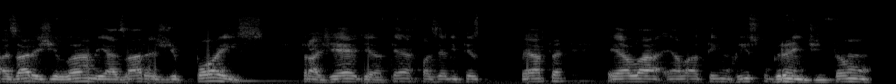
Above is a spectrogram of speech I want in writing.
as áreas de lama e as áreas de pós-tragédia, até fazer a limpeza completa, ela, ela tem um risco grande. Então,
